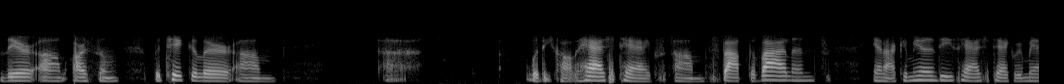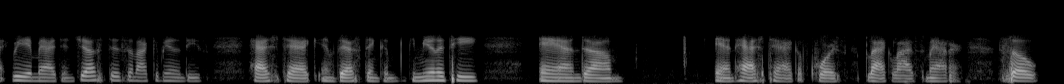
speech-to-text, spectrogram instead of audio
there um, are some particular um, uh, what do you call it hashtags? Um, Stop the violence in our communities, hashtag reimagine justice in our communities, hashtag invest in community, and um, and hashtag, of course, Black Lives Matter. So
